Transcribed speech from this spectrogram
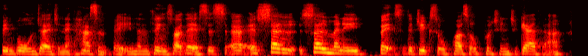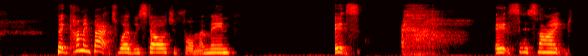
been born dead and it hasn't been and things like this there's, uh, there's so so many bits of the jigsaw puzzle put in together but coming back to where we started from i mean it's it's it's like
